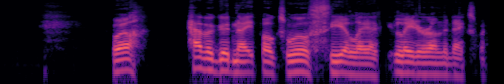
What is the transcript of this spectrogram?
well, have a good night, folks. We'll see you la- later on the next one.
